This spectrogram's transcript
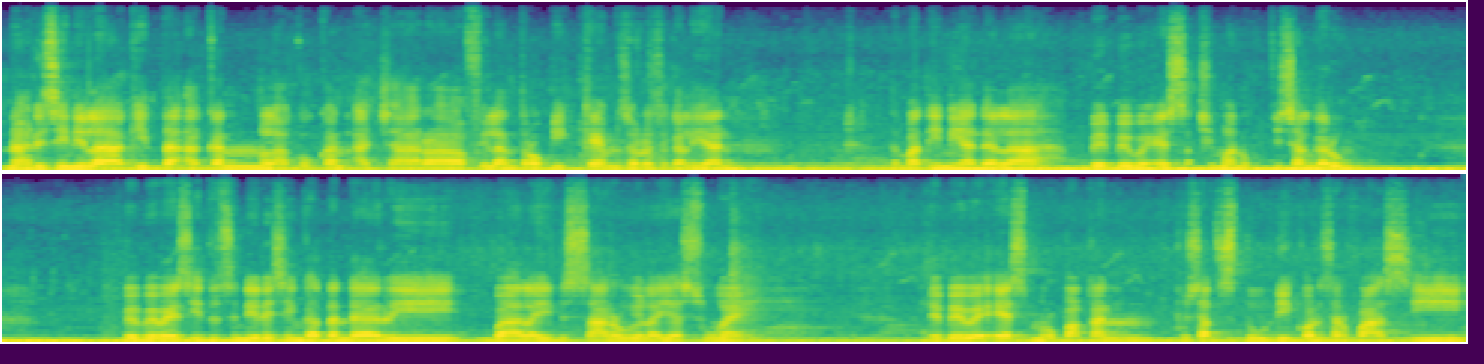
Nah, di sinilah kita akan melakukan acara filantropi camp, saudara sekalian. Tempat ini adalah BBWS Cimanuk Cisanggarung. BBWS itu sendiri singkatan dari Balai Besar Wilayah Sungai. BBWS merupakan pusat studi konservasi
